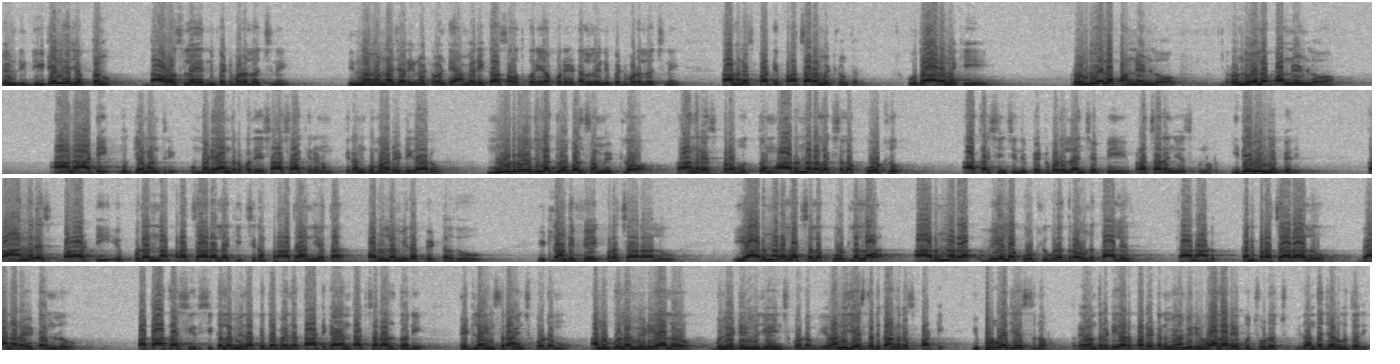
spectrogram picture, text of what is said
మేము డీటెయిల్గా చెప్తాను. దావోస్లో ఎన్ని పెట్టుబడులు వచ్చినాయి? నిన్న మొన్న జరిగినటువంటి అమెరికా సౌత్ కొరియా పర్యటనలో ఎన్ని పెట్టుబడులు వచ్చినాయి? కాంగ్రెస్ పార్టీ ప్రచారం ఎట్లుంటుంది? ఉదాహరణకి రెండు వేల పన్నెండులో రెండు వేల పన్నెండులో ఆనాటి ముఖ్యమంత్రి ఉమ్మడి ఆంధ్రప్రదేశ్ ఆశాకిరణం కిరణ్ కుమార్ రెడ్డి గారు మూడు రోజుల గ్లోబల్ సమ్మిట్లో కాంగ్రెస్ ప్రభుత్వం ఆరున్నర లక్షల కోట్లు ఆకర్షించింది పెట్టుబడులు అని చెప్పి ప్రచారం చేసుకున్నారు. ఇదే నేను చెప్పేది. కాంగ్రెస్ పార్టీ ఎప్పుడన్నా ప్రచారాలకు ఇచ్చిన ప్రాధాన్యత పనుల మీద పెట్టదు. ఇట్లాంటి ఫేక్ ప్రచారాలు. ఈ ఆరున్నర లక్షల కోట్లలో ఆరున్నర వేల కోట్లు కూడా గ్రౌండ్ కాలేదు ఆనాడు. కానీ ప్రచారాలు బ్యానర్ ఐటెంలు పతాక శీర్షికల మీద పెద్ద పెద్ద తాటికాయంత అక్షరాలతోని హెడ్లైన్స్ రాయించుకోవడం అనుకూల మీడియాలో బులెటిన్లు చేయించుకోవడం ఇవన్నీ చేస్తుంది కాంగ్రెస్ పార్టీ. ఇప్పుడు కూడా చేస్తున్నారు. రేవంత్ రెడ్డి గారి పర్యటన మీద మీరు ఇవాళ రేపు చూడొచ్చు. ఇదంతా జరుగుతుంది.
